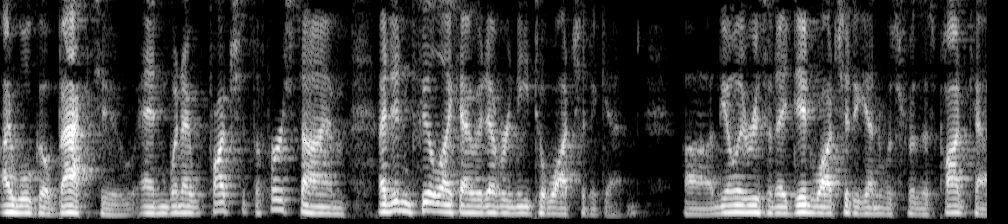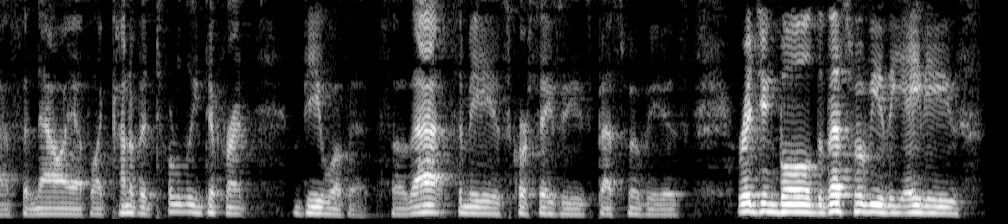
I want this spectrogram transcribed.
I will go back to. And when I watched it the first time, I didn't feel like I would ever need to watch it again. Uh, the only reason I did watch it again was for this podcast, and now I have like kind of a totally different view of it. So that to me is Scorsese's best movie is Raging Bull, the best movie of the '80s,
